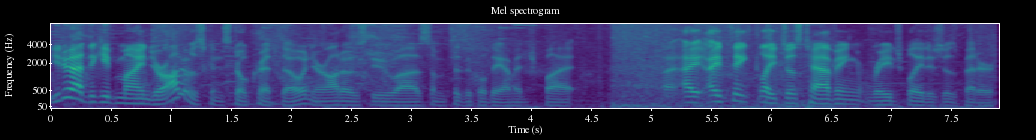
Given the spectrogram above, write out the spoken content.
You do have to keep in mind your autos can still crit though, and your autos do uh, some physical damage. But I, I think like just having Rage Blade is just better.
